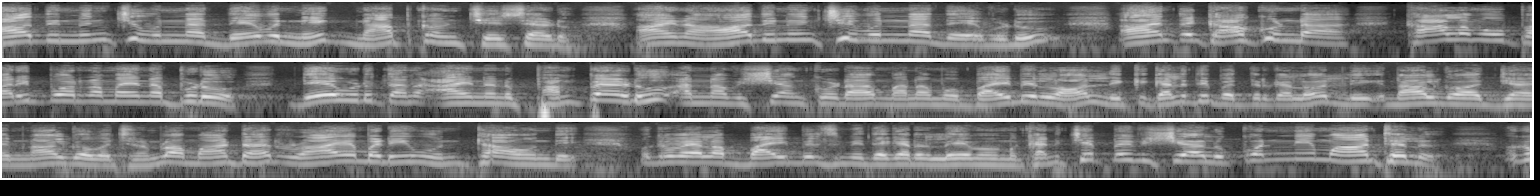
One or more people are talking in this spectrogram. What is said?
ఆది నుంచి ఉన్న దేవుణ్ణి జ్ఞాపకం చేశాడు. ఆయన ఆది నుంచి ఉన్న దేవుడు అంతే కాకుండా కాలము పరిపూర్ణమైనప్పుడు దేవుడు తన ఆయనను పంపాడు అన్న విషయం కూడా మనము బైబిల్లో లిఖి గలతి పత్రికలో లి- నాలుగో అధ్యాయం నాలుగో వచనంలో ఆ మాట రాయబడి ఉంటా ఉంది. ఒకవేళ బైబిల్స్ మీ దగ్గర లేవేమో కానీ చెప్పే విషయాలు కొన్ని మాటలు ఒక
